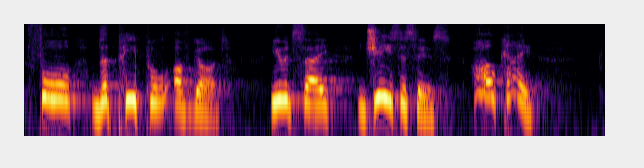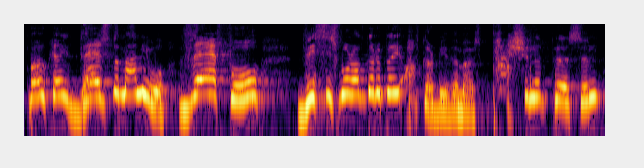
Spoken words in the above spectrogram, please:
for the people of God? You would say, Jesus is. Okay. Okay, there's the manual. Therefore, this is what I've got to be. I've got to be the most passionate person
